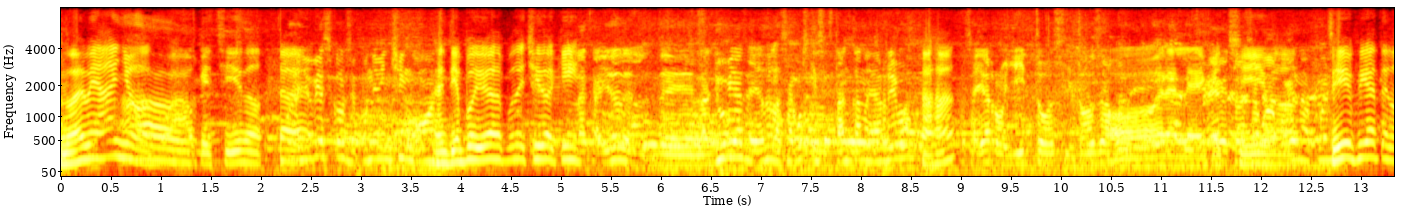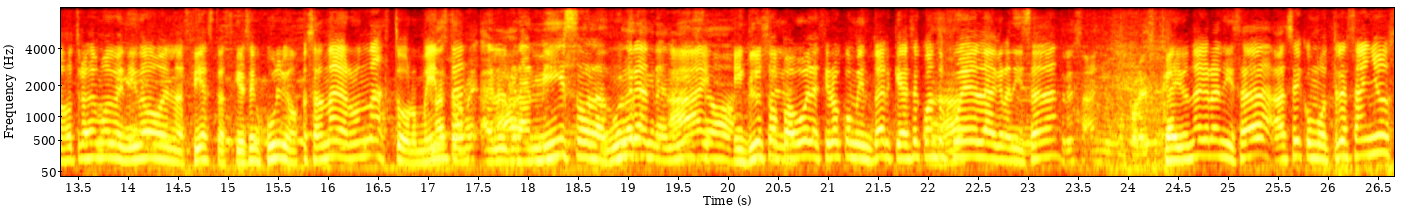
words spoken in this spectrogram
Nueve años. Ah. wow, qué chido. La lluvia es cuando se pone bien chingón. En tiempo de lluvia se pone chido aquí. La caída de, de las lluvias, de allá de las aguas que se estancan allá arriba, Ajá. pues hay arroyitos y todo eso. Órale, qué chido. pues. Sí, fíjate, nosotros hemos venido en las fiestas, que es en julio. Nos han agarrado unas Unas tormentas. torme- el granizo, las Un bolas gran- de Ay, incluso Paul, les quiero comentar que hace cuánto Ajá. fue la granizada. Tres años, me parece. Cayó una granizada hace como tres años,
